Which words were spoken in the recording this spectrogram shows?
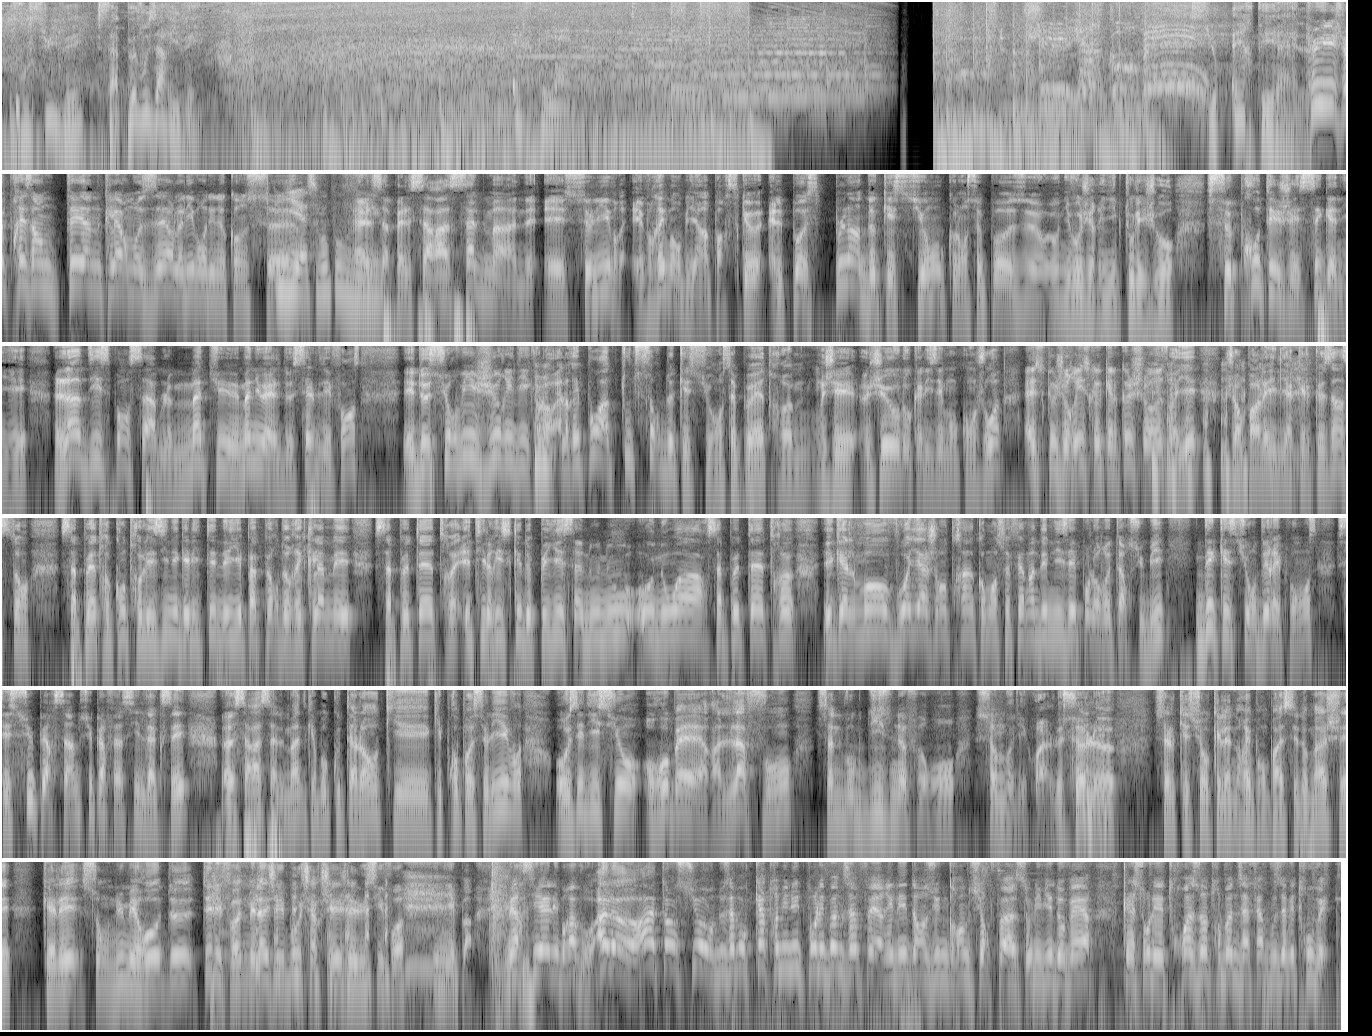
Vous suivez, ça peut vous arriver. RTL. Sur RTL. Puis-je présenter Anne-Claire Moser, le livre d'une consoeur? Yes, vous pouvez. Elle s'appelle Sarah Salman et ce livre est vraiment bien parce qu'elle pose plein de questions que l'on se pose euh, au niveau juridique tous les jours. Se protéger, c'est gagner. L'indispensable manuel de self-défense et de survie juridique. Alors, elle répond à toutes sortes de questions. Ça peut être euh, j'ai géolocalisé mon conjoint. Est-ce que je risque quelque chose? Vous voyez, j'en parlais il y a quelques instants. Ça peut être contre les inégalités. N'ayez pas peur de réclamer. Ça peut être est-il risqué de payer sa nounou au noir? Ça peut être également voyage en train. Comment se faire indemniser pour le retard subi? Des questions, des réponses. C'est super simple, super facile d'accès. Euh, Sarah Salman, qui a beaucoup de talent, qui, est, qui propose ce livre aux éditions Robert Laffont. Ça ne vaut que 19 euros, somme modique. Voilà, le seul. euh, Seule question auquel elle ne répond pas, c'est dommage, c'est quel est son numéro de téléphone. Mais là, j'ai beau chercher, je l'ai lu six fois, il n'y est pas. Merci à elle et bravo. Alors, attention, nous avons 4 minutes pour les bonnes affaires. Il est dans une grande surface. Olivier Dauvert, quelles sont les trois autres bonnes affaires que vous avez trouvées?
